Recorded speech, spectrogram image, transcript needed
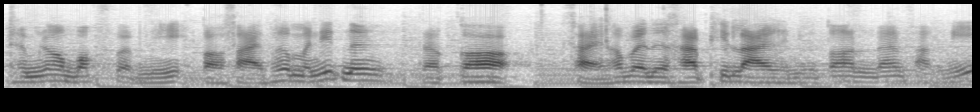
เทอร์มินอลบ็อกซ์แบบนี้ ต่อสายเพิ่มมานิดนึง แล้วก็ใส่เข้าไปเลยครับที่ลายกับนิวตันด้านฝั่งนี้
